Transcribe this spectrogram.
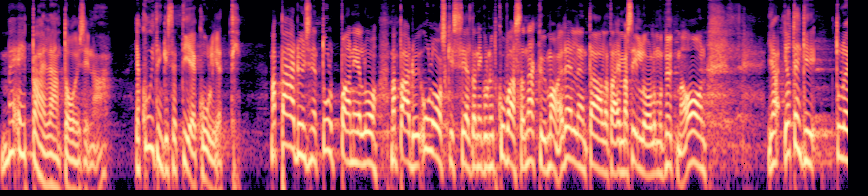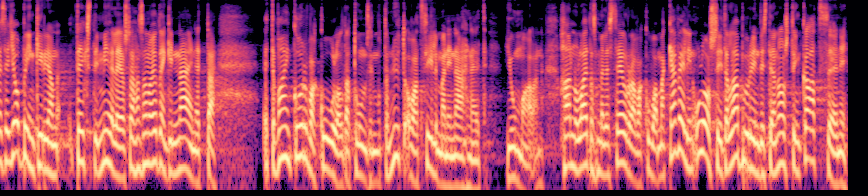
me epäillään toisinaan. Ja kuitenkin se tie kuljetti. Mä päädyin sinne tulppaanien luo, mä päädyin uloskin sieltä, niin kuin nyt kuvassa näkyy. Mä oon edelleen täällä, tai en mä silloin ollut, mutta nyt mä oon. Ja jotenkin tulee se Jobin kirjan teksti mieleen, jossa hän sanoi jotenkin näin, että, että vain korvakuulolta tunsin, mutta nyt ovat silmäni nähneet Jumalan. Hannu, laitas meille seuraava kuva. Mä kävelin ulos siitä labyrintistä ja nostin katseeni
